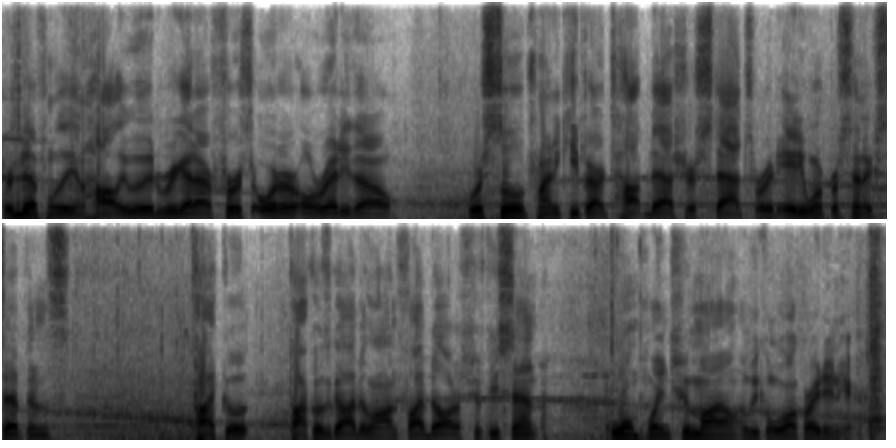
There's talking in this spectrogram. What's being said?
We're definitely in Hollywood. We got our first order already though. We're still trying to keep our top dasher stats. We're at 81% acceptance. Taco, Tacos Gavilan, $5.50, 1.2 mile, and we can walk right in here.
